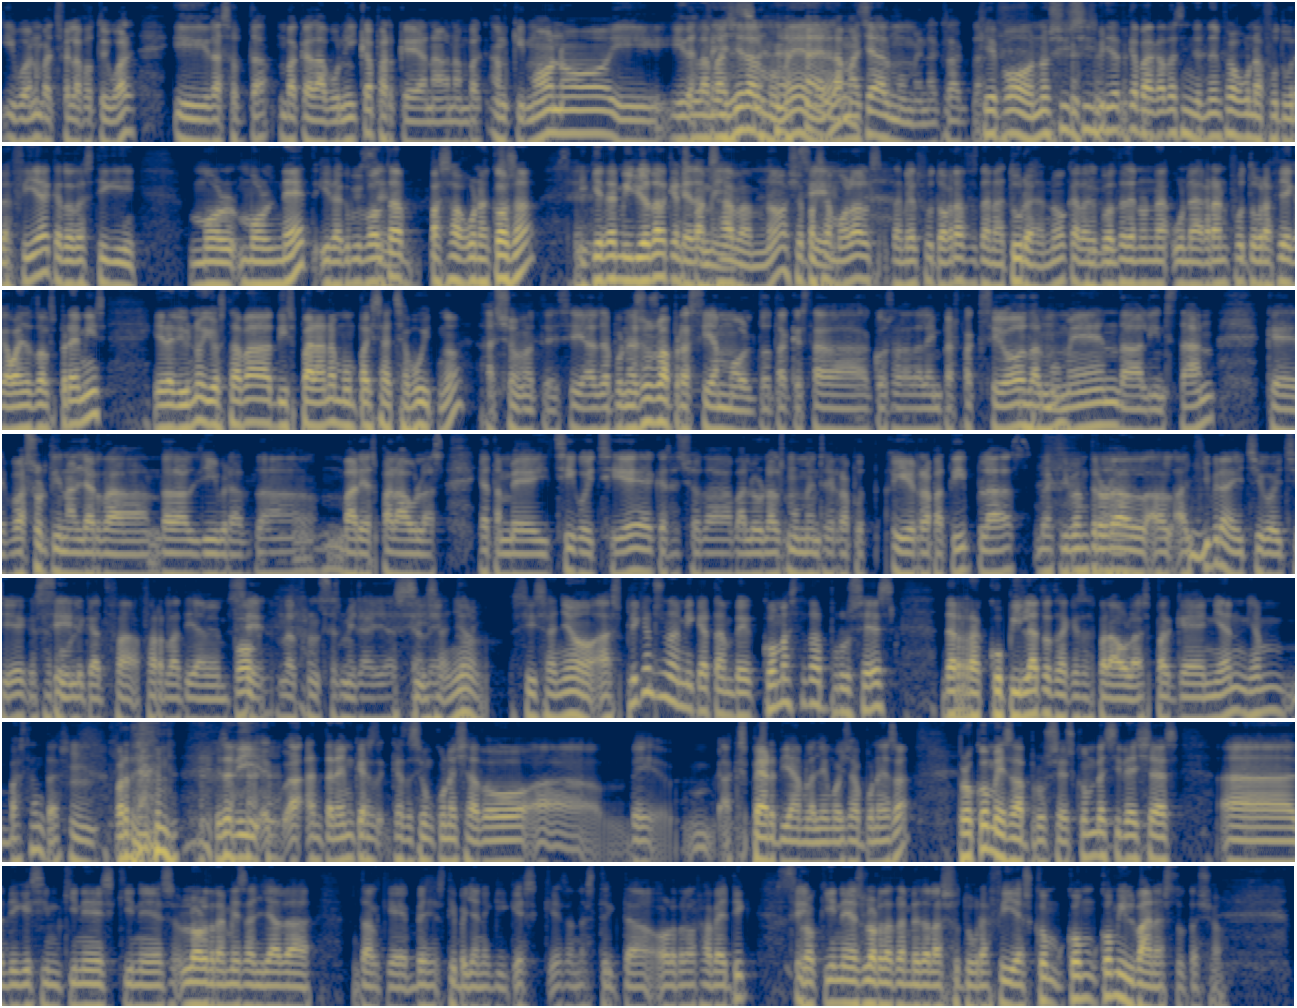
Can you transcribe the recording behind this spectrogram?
i bueno, vaig fer la foto igual i de sobte va quedar bonica perquè anaven amb, amb kimono i, i de La màgia del moment, eh? la màgia del moment, exacte. Que bo. No, sí, sí, és veritat que a vegades intentem fer alguna fotografia que tot estigui molt, molt net i de cop i volta Sí. passa alguna cosa Sí. i queda millor del que ens Queda pensàvem, millor. no? Això Sí. passa molt als, també als fotògrafs de natura, no? Que de cop i volta tenen una, una gran fotografia que guanya tots els premis i ara diu, no, jo estava disparant amb un paisatge buit, no? Això mateix, sí. Els japonesos ho aprecien molt, tota aquesta cosa de la imperfecció, del moment, de l'instant, que va sortint al llarg de, del llibre, de diverses paraules. Hi ha també Ichigo Ichie, que és això de valorar els moments irrepet- irrepetibles. D'aquí vam treure el, el, el llibre Ichigo Ichie, que s'ha Sí. publicat fa, fa relativament poc. Sí, del Francesc Miralles. Sí, senyor. Sí, senyor. Explica'ns una mica també com ha estat el procés de recopilar totes aquestes paraules, perquè n'hi ha, ha bastantes. Mm. Per tant, és a dir, entenem que has, que has de ser un coneixedor, eh, bé, expert ja en la llengua japonesa, però com és el procés? Com decideixes, eh, diguéssim, quin és, quin és l'ordre més enllà de, del que bé, estic veient aquí, que és, que és en estricte ordre alfabètic, Sí. però quin és l'ordre també de les fotografies? Com, com, com hilvanes tot això?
